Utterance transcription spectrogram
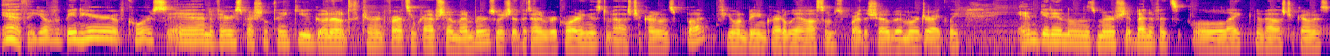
yeah, thank you all for being here, of course, and a very special thank you going out to the current Farts and Craps Show members, which at the time of recording is Novalis Draconis. But if you want to be incredibly awesome, support the show a bit more directly, and get in on those membership benefits like Novalis Draconis,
